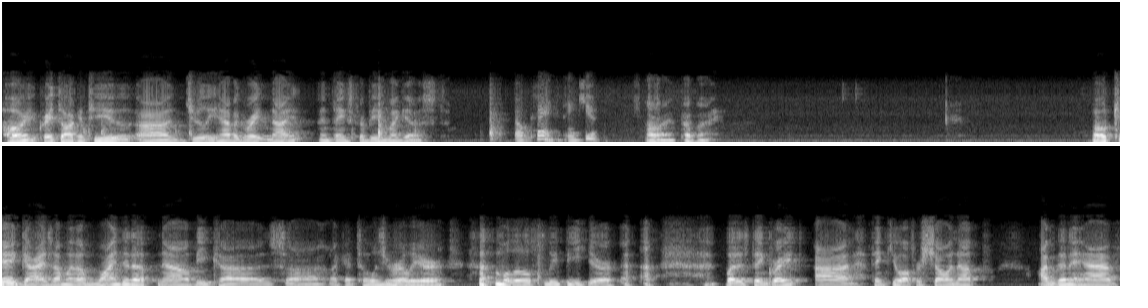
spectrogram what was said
All right. Great talking to you. Uh, Julie, have a great night, and thanks for being my guest. Okay. Thank you. All right. Bye bye. Okay, guys, I'm going to wind it up now because, uh, like I told you earlier, I'm a little sleepy here. but it's been great. Uh, thank you all for showing up. I'm going to have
